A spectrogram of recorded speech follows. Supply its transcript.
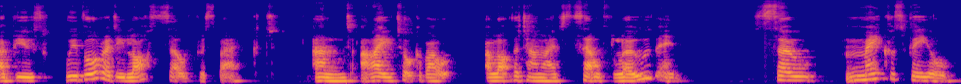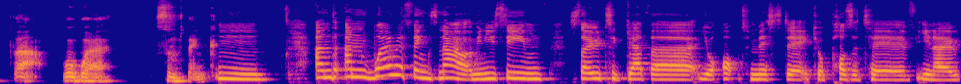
abuse, we've already lost self respect. And I talk about a lot of the time I have self loathing. So make us feel that we're worth something. Mm. And and where are things now? I mean, you seem so together. You're optimistic. You're positive. You know,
